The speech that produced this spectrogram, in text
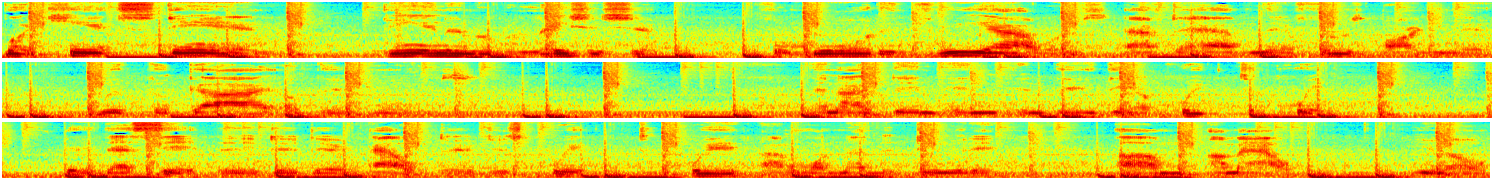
but can't stand being in a relationship for more than three hours after having their first argument with the guy of their dreams. And I then and, and they, they are quick to quit. They, that's it. They, they're, they're out. They're just quick to quit. I don't want nothing to do with it. Um, I'm out. You know.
